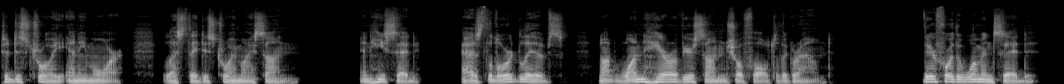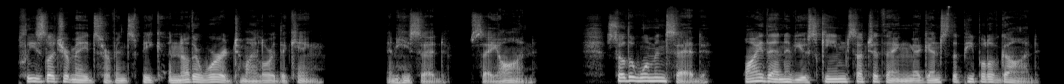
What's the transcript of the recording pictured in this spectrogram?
to destroy any more, lest they destroy my son. And he said, As the Lord lives, not one hair of your son shall fall to the ground. Therefore the woman said, Please let your maidservant speak another word to my lord the king. And he said, Say on. So the woman said, Why then have you schemed such a thing against the people of God?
